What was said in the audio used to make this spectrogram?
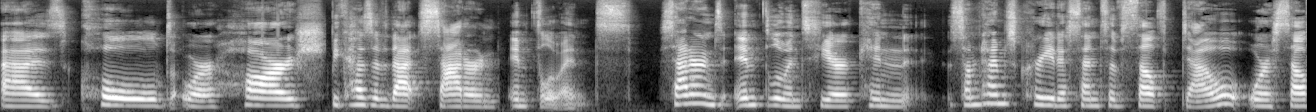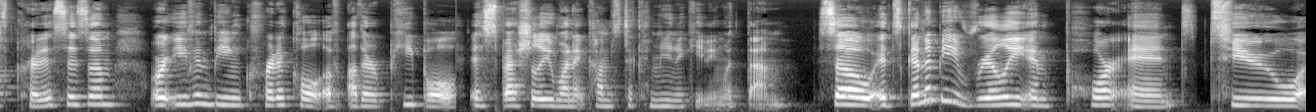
as cold or harsh because of that Saturn influence. Saturn's influence here can sometimes create a sense of self doubt or self criticism or even being critical of other people, especially when it comes to communicating with them. So it's going to be really important to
